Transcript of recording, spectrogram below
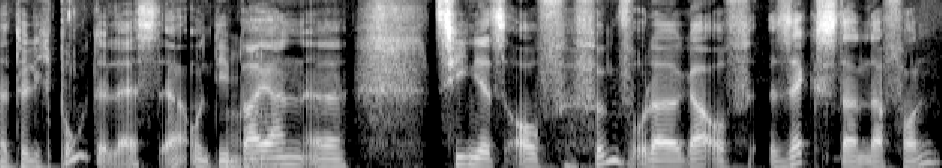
natürlich Punkte lässt ja, und die Bayern äh, ziehen jetzt auf fünf oder gar auf sechs dann davon,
